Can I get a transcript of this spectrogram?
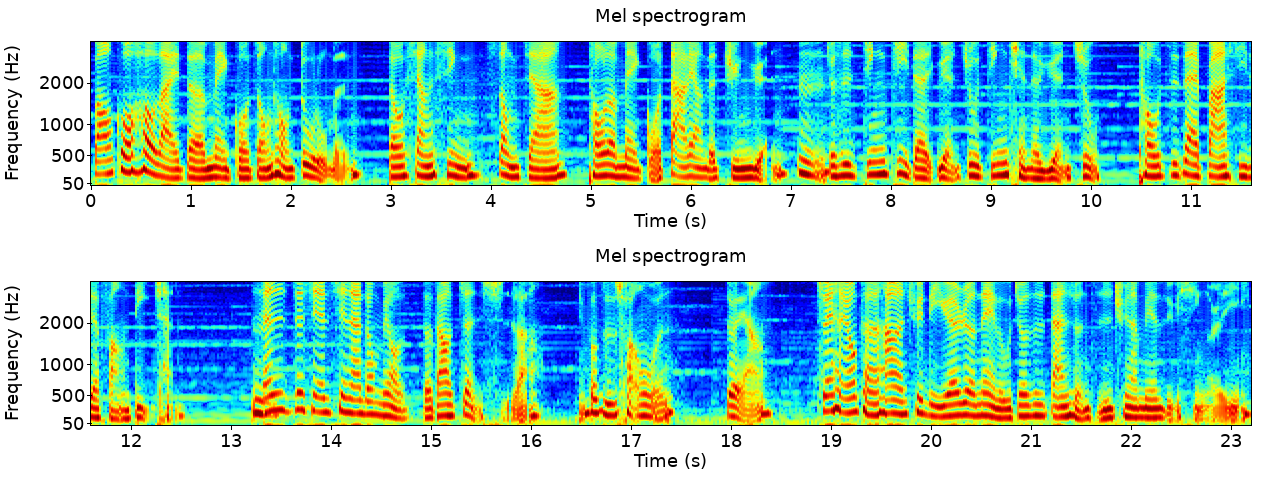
包括后来的美国总统杜鲁门，都相信宋家。偷了美国大量的军援，嗯，就是经济的援助、金钱的援助，投资在巴西的房地产，嗯，但是这些现在都没有得到证实啊，都只是传闻。对啊，所以很有可能他们去里约热内卢就是单纯只是去那边旅行而已，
